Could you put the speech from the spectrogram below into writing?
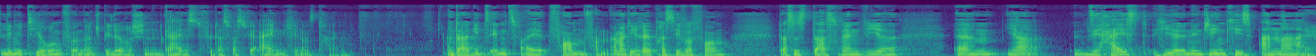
Limitierungen für unseren spielerischen Geist, für das, was wir eigentlich in uns tragen. Und da gibt's eben zwei Formen von. Einmal die repressive Form. Das ist das, wenn wir, ähm, ja, sie heißt hier in den Gene Keys anal.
